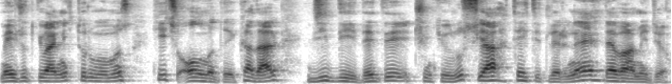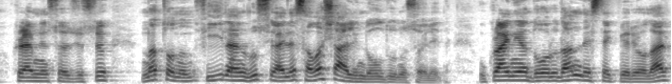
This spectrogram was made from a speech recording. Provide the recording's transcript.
Mevcut güvenlik durumumuz hiç olmadığı kadar ciddi dedi çünkü Rusya tehditlerine devam ediyor. Kremlin sözcüsü NATO'nun fiilen Rusya ile savaş halinde olduğunu söyledi. Ukrayna'ya doğrudan destek veriyorlar.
